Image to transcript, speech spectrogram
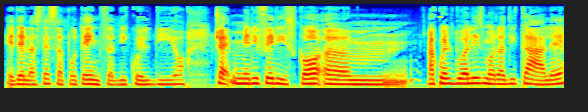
e della stessa potenza di quel Dio. Cioè mi riferisco um, a quel dualismo radicale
